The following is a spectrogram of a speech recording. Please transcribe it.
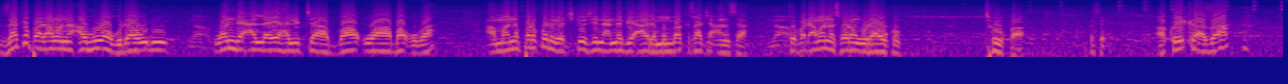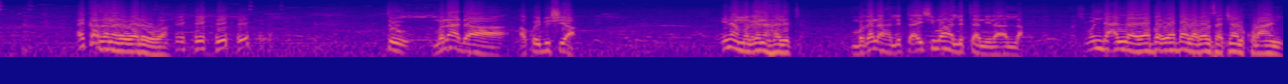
Za ka faɗa mana abubuwa guda huɗu wanda Allah ya halitta ba uwa ba uba? Amma na farko daga cikin shi ne annabi Adam mun baka sata ansa. To faɗa mana sauran guda uku to fa. Akwai kaza? Ai ka zana da uwa da uba. To muna da akwai bishiya. Ina magana halitta. Magana halitta ai shi ma halitta ne na Allah. Wanda Allah ya ba labarin cikin alkur'ani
